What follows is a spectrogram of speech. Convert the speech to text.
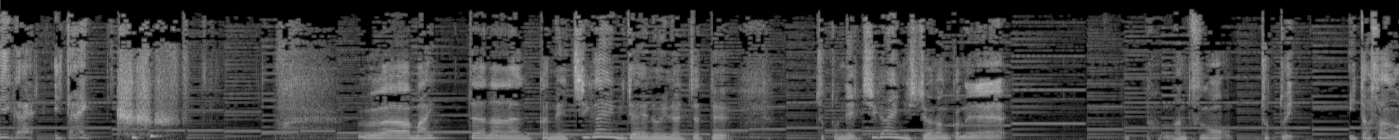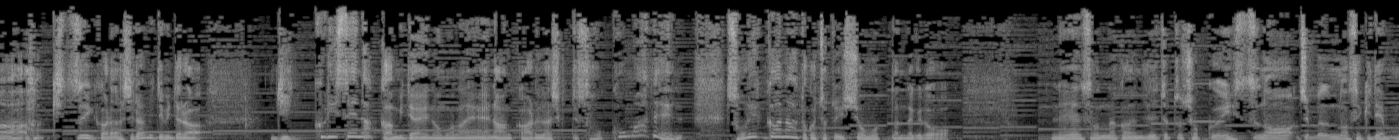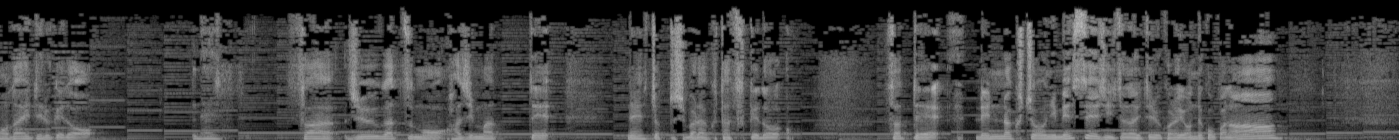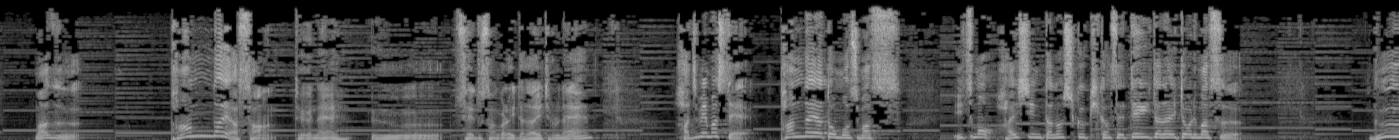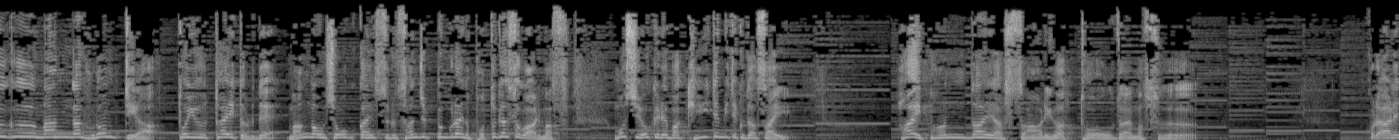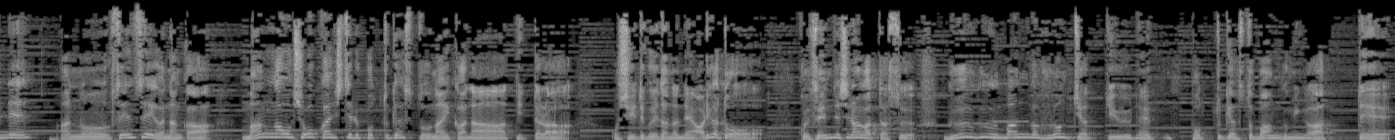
首が痛い。うわぁ、参ったな、なんか寝違いみたいのになっちゃって、ちょっと寝違いにしてはなんかね、なんつうの、ちょっと痛さがきついから調べてみたら、ぎっくり背中みたいのもね、なんかあるらしくて、そこまで、それかなとかちょっと一瞬思ったんだけど、ねそんな感じでちょっと職員室の自分の席でもだえてるけど、ねさあ、10月も始まって、ね、ちょっとしばらく経つけど、さて、連絡帳にメッセージいただいてるから読んでこうかな。まず、パンダ屋さんっていうね、う生徒さんからいただいてるね。はじめまして、パンダ屋と申します。いつも配信楽しく聞かせていただいております。グーグー漫画フロンティアというタイトルで漫画を紹介する30分くらいのポッドキャストがあります。もしよければ聞いてみてください。はい、パンダ屋さんありがとうございます。これあれね、あの、先生がなんか、漫画を紹介してるポッドキャストないかなって言ったら、教えてくれたんだね。ありがとう。これ全然知らなかったっす。グーグー漫画フロンティアっていうね、ポッドキャスト番組があって、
